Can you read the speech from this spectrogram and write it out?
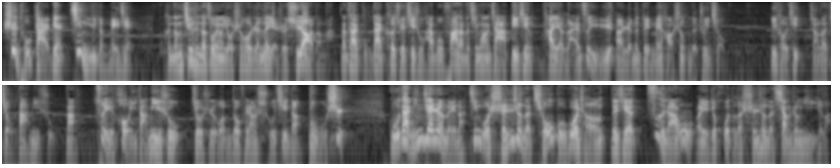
试图改变境遇的媒介。可能精神的作用，有时候人类也是需要的嘛。那在古代科学技术还不发达的情况下，毕竟它也来自于啊人们对美好生活的追求。一口气讲了九大秘术，那最后一大秘术就是我们都非常熟悉的卜筮。古代民间认为呢，经过神圣的求卜过程，那些自然物啊也就获得了神圣的象征意义了。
